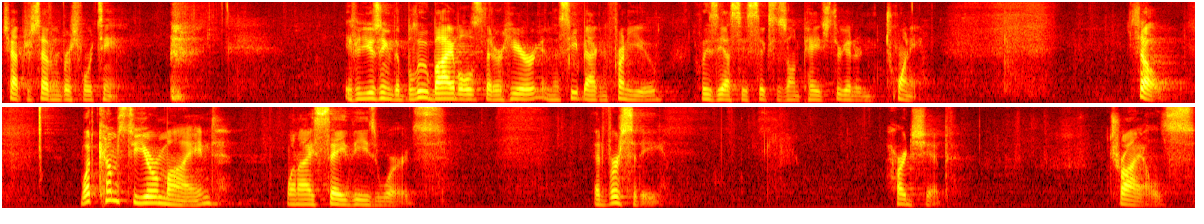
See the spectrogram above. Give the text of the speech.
chapter 7, verse 14. if you're using the blue Bibles that are here in the seat back in front of you, Ecclesiastes 6 is on page 320. So, what comes to your mind when I say these words? Adversity, hardship, trials.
